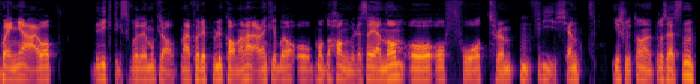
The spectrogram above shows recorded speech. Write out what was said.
poenget er jo at det viktigste for, for republikanerne her er jo egentlig bare å på en måte hangle seg gjennom og, og få Trump mm. frikjent i slutten av denne prosessen,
